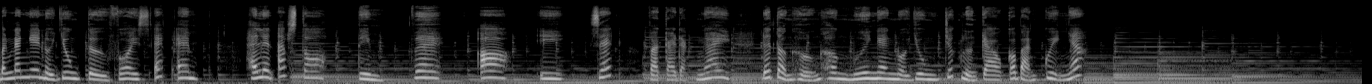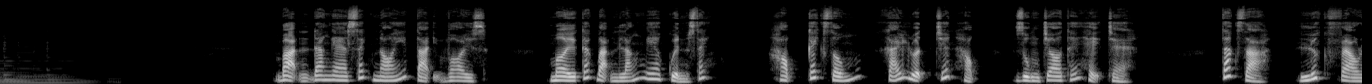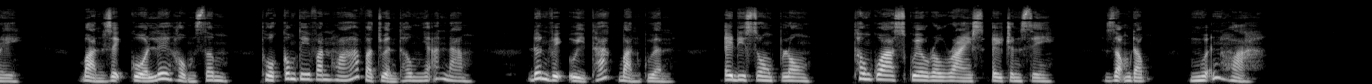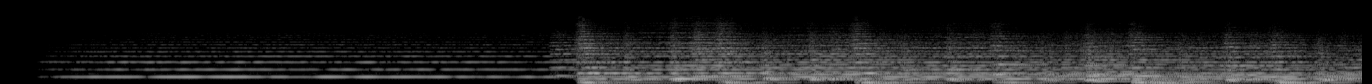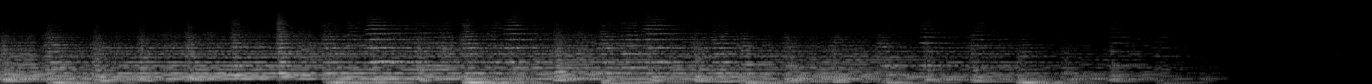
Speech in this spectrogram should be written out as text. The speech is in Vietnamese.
Bạn đang nghe nội dung từ Voice FM. Hãy lên App Store tìm V O I Z và cài đặt ngay để tận hưởng hơn 10.000 nội dung chất lượng cao có bản quyền nhé. Bạn đang nghe sách nói tại Voice. Mời các bạn lắng nghe quyển sách Học cách sống, khái luận triết học dùng cho thế hệ trẻ. Tác giả Luke Ferry. Bản dịch của Lê Hồng Sâm thuộc Công ty Văn hóa và Truyền thông Nhã Nam. Đơn vị ủy thác bản quyền, Edison Plon thông qua Squirrel Rice Agency. Giọng đọc Nguyễn Hòa.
